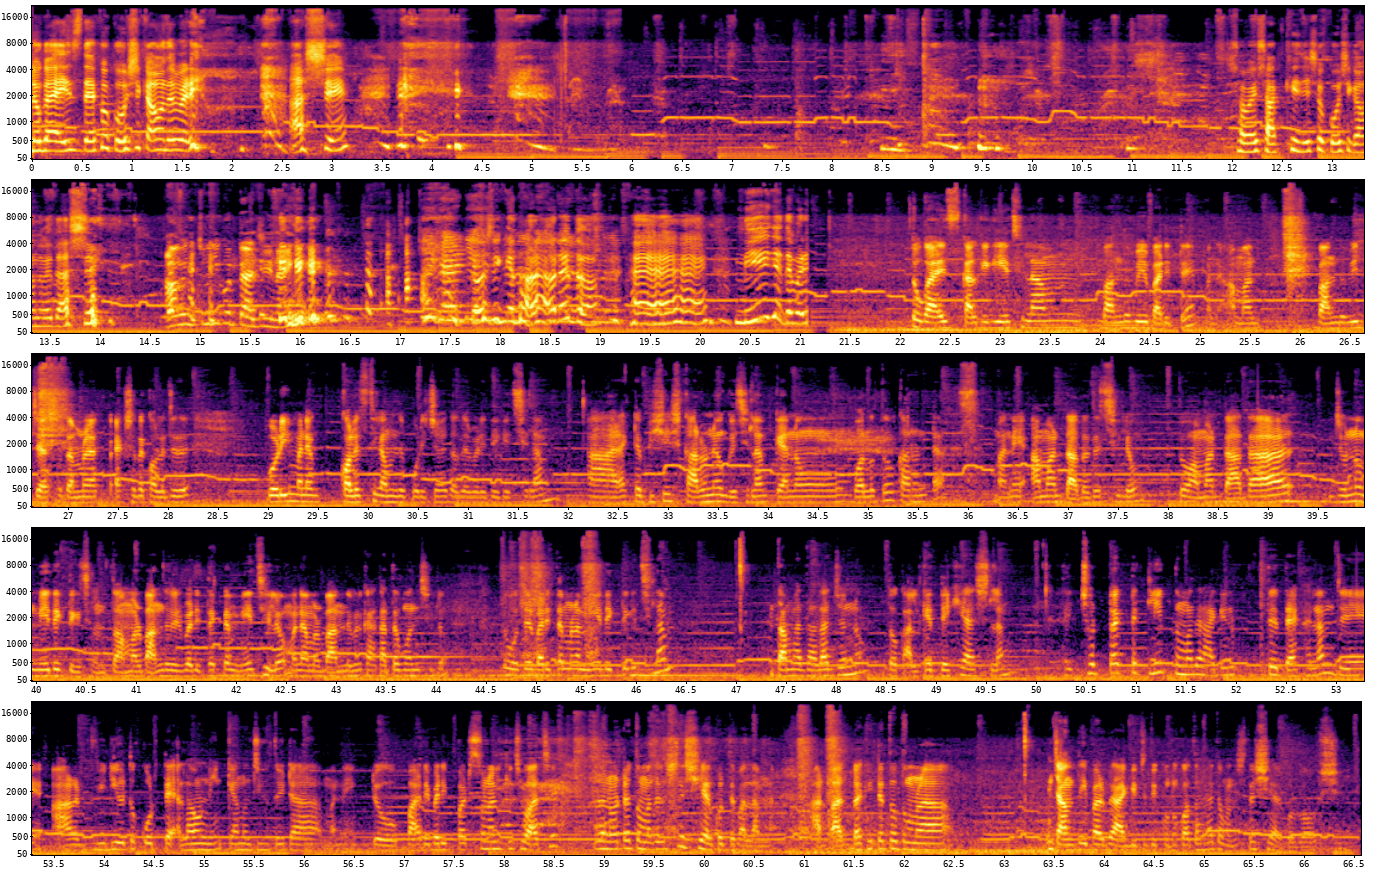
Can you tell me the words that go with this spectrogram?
Hello guys দেখো কৌশিক আমাদের বাড়ি আসছে। সবাই সাক্ষী যে সব কৌশিক আমাদের বাড়িতে আসছে। আমি চুরি করতে আসি নাই। কৌশিককে ধরা ওটাই তো। হ্যাঁ হ্যাঁ হ্যাঁ। নিয়েই যেতে পারি। তো গাইস কালকে গিয়েছিলাম বান্ধবীর বাড়িতে। মানে আমার বান্ধবীর যার সাথে আমরা একসাথে কলেজে পড়ি মানে কলেজ থেকে আমাদের পরিচয়, তাদের বাড়িতে গেছিলাম। আর একটা বিশেষ কারণেও গেছিলাম। কেন বলো তো কারণটা মানে আমার দাদা যে ছিল। তো আমার দাদার জন্য মেয়ে দেখতে গেছিলাম। তো আমার বান্ধবীর বাড়িতে একটা মেয়ে ছিল। মানে আমার বান্ধবীর কাকাতো বোন ছিল। তো ওদের বাড়িতে আমরা মেয়ে দেখতে গেছিলাম। তো আমার দাদার জন্য। তো কালকে দেখে আসলাম। ছোট্ট একটা ক্লিপ তোমাদের আগের দেখালাম যে, আর ভিডিও তো করতে অ্যালাউ নেই, কেন যেহেতু এটা মানে একটু পারিবারিক পার্সোনাল কিছু আছে, সেজন্য ওটা তোমাদের সাথে শেয়ার করতে পারলাম না। আর বাদ বাকিটা তো তোমরা জানতেই পারবে, আগে যদি কোনো কথা হয় তোমাদের সাথে শেয়ার করব অবশ্যই।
